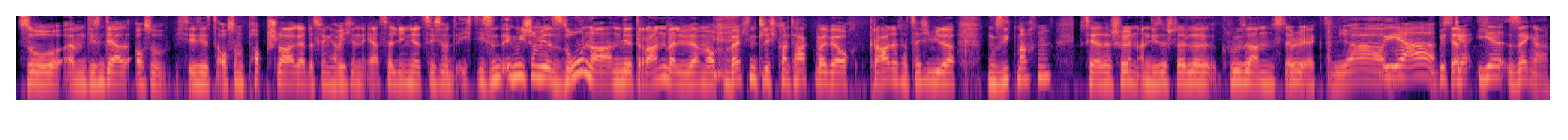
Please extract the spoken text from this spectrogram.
So, ähm, die sind ja auch so, ich sehe jetzt auch so ein Popschlager, deswegen habe ich in erster Linie jetzt nicht so, und ich, die sind irgendwie schon wieder so nah an mir dran, weil wir haben auch wöchentlich Kontakt, weil wir auch gerade tatsächlich wieder Musik machen. Sehr, sehr schön. An dieser Stelle Grüße an Stereo Act. Ja, Ja. Du bist ja. Ja. ihr Sänger.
